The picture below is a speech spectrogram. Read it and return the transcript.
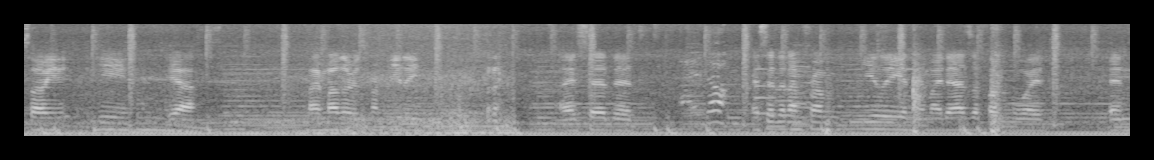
So he, he, yeah. My mother is from Pili. I said that, I know. I said that I'm from Pili and that my dad's a fuckboy and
